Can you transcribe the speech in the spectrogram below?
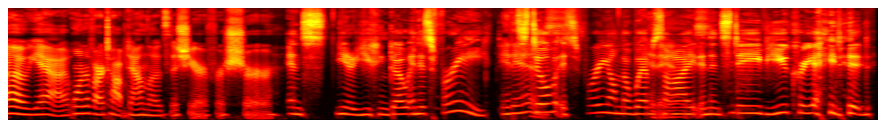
oh yeah, one of our top downloads this year for sure. and you know you can go and it's free. It It's still it's free on the website. And then Steve, you created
